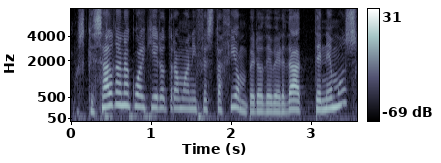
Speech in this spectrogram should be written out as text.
pues que salgan a cualquier otra manifestación, pero de verdad, tenemos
